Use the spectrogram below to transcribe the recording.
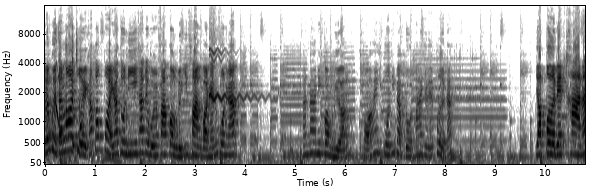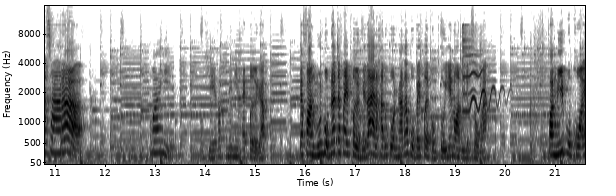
แล้วเหมือนจะรอดเฉยครับต้องปล่อยครับตัวนี้ครับเดี๋ยวผมไปฟาร์มกล่องเหลืองอีกฝั่งก่อนนะทุกคนครับด้านหน้ามีกล่องเหลือง ขอให้ตัวที่แบบโดดมาจะไปเปิดนะ อย่าเปิดเด็ดขาดนะซาร่าไม่โอเคครับไม่มีใครเปิดครับ แต่ฝั่งนู้นผมน่าจะไปเปิดไม่ได้แล้วครับทุกคนครับ ถ้าผมไปเปิดผมตุยแน่นอนดูจากทรงละฝั่งนี้ผมขอไอ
